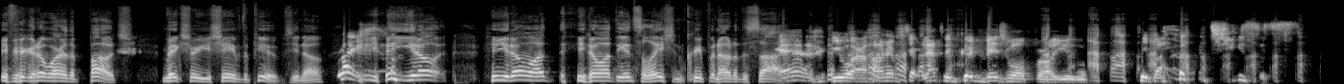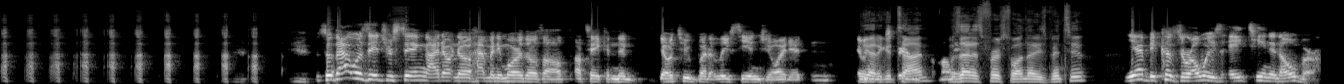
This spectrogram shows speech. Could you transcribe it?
if you're gonna wear the pouch, make sure you shave the pubes. You know, right? you, you don't. You don't want you don't want the insulation creeping out of the side. Yeah, you are 100. percent That's a good visual for all you people. Jesus. So that was interesting. I don't know how many more of those I'll I'll take him to go to, but at least he enjoyed it. And it you had a good time. Was that his first one that he's been to? Yeah, because they're always 18 and over.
